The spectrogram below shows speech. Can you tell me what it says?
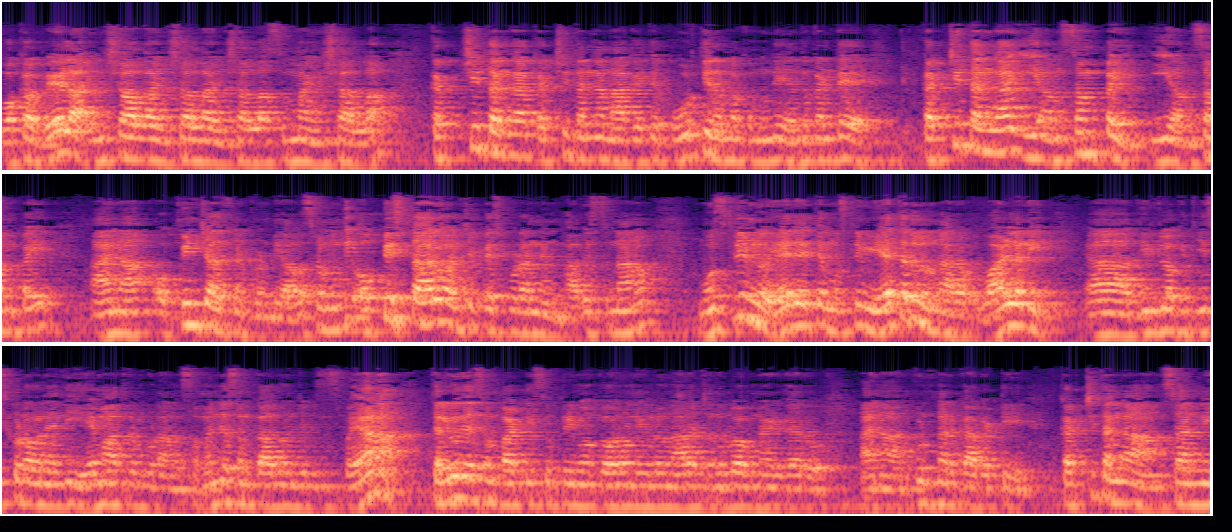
ఒకవేళ ఇన్షాల్లా ఇన్షాల్లా ఇన్షాల్లా సుమ్మా ఇన్షాల్లా ఖచ్చితంగా ఖచ్చితంగా నాకైతే పూర్తి నమ్మకం ఉంది. ఎందుకంటే ఖచ్చితంగా ఈ అంశంపై ఈ అంశంపై ఆయన ఒప్పించాల్సినటువంటి అవసరం ఉంది. ఒప్పిస్తారు అని చెప్పేసి కూడా నేను భావిస్తున్నాను. ముస్లింలు ఏదైతే ముస్లిం ఏతరులు ఉన్నారో వాళ్ళని దీంట్లోకి తీసుకోవడం అనేది ఏమాత్రం కూడా సమంజసం కాదు అని చెప్పేసి స్వయాన తెలుగుదేశం పార్టీ సుప్రీమో గౌరవనీయులు నారా చంద్రబాబు నాయుడు గారు ఆయన అనుకుంటున్నారు కాబట్టి ఖచ్చితంగా అంశాన్ని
